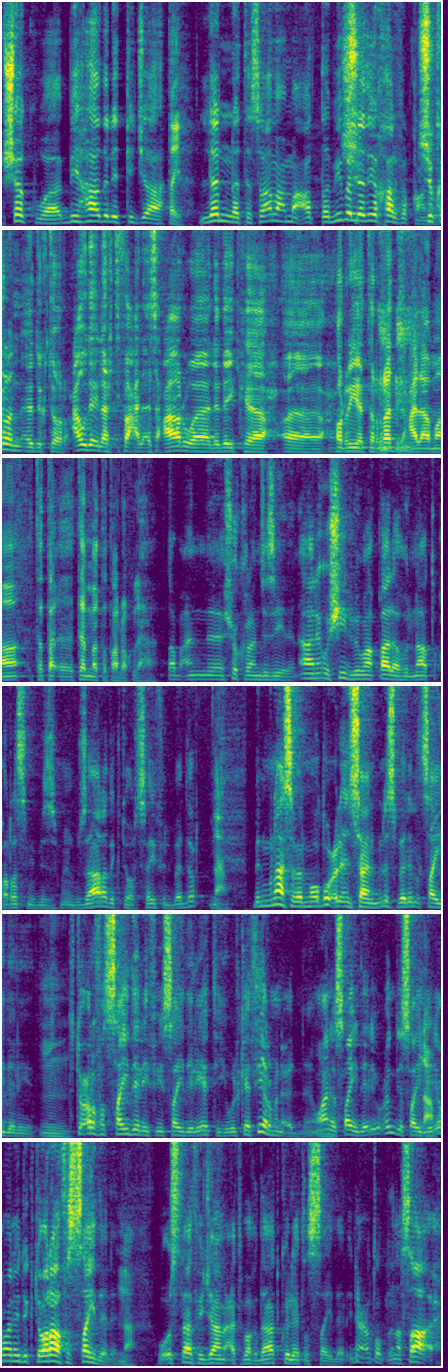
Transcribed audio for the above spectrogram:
شكوى بهذا الاتجاه طيب. لن نتسامح مع الطبيب ش- الذي يخالف القانون. شكرا دكتور. عودة إلى ارتفاع الأسعار ولديك آه، حرية الرد على ما تط- تم التطرق لها. طبعا شكرا جزيلا. أنا أشيد بما قاله الناطق الرسمي باسم الوزارة دكتور سيف البدر. نعم. بالمناسبه الموضوع الإنساني بالنسبة للصيدلي. انت تعرف الصيدلي في صيدليته والكثير من عندنا. وأنا صيدلي وعندي صيدلي نعم. وأنا دكتوراه في الصيدلة. نعم. وأستاذ في جامعة بغداد كلية الصيدلة. نعطي نصائح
